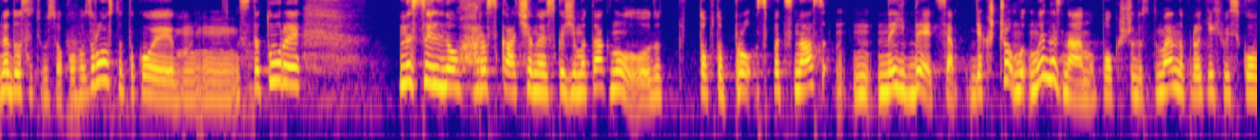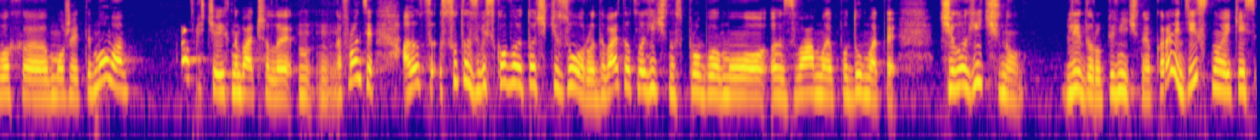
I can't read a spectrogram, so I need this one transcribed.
не досить високого зросту, такої статури не сильно розкачаною, скажімо так. Ну тобто про спецназ не йдеться. Якщо ми, не знаємо поки що достеменно про яких військових е, може йти мова. Ще їх не бачили на фронті, але от суто з військової точки зору, давайте от логічно спробуємо е, з вами подумати, чи логічно лідеру Північної Кореї дійсно якийсь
